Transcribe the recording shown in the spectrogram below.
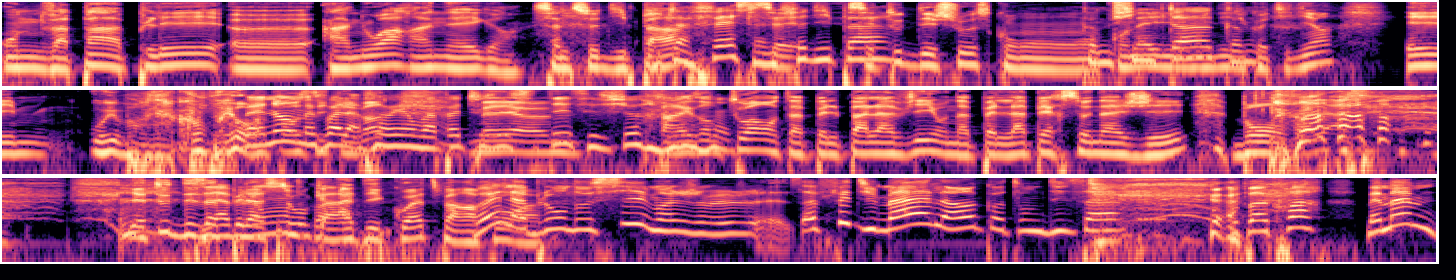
On ne va pas appeler euh, un noir un nègre. Ça ne se dit pas. tout à fait ça ne se dit pas C'est toutes des choses qu'on qu'on a éliminées du comme- quotidien. Et oui, bon, on a compris. Bah non mais voilà 20. après, oui, on va pas tous Mais, les citer euh, c'est sûr Par exemple, toi, on t'appelle pas la vieille, on appelle la personne âgée. Bon, voilà. Il y a toutes des La appellations blonde, adéquates par rapport Ouais, la à... blonde aussi. Moi, je, je- ça fait du mal hein, quand on me dit ça. Faut pas croire. Mais même,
